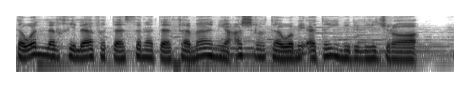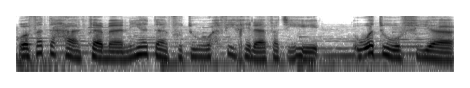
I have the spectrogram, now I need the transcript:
تولى الخلافة سنة ثمان عشرة ومئتين للهجرة وفتح ثمانية فتوح في خلافته وتوفي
